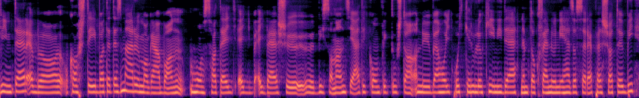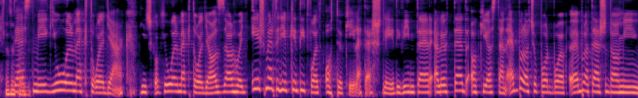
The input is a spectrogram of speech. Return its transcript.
Winter ebbe a kastélyba, tehát ez már önmagában hozhat egy, egy, egy belső diszonanciát, egy konfliktust a, a nőben, hogy hogy kerülök én ide, nem tudok felnőni ehhez a szerephez, stb. Ezek De ezt még jól megtol megtoldják. Hitchcock jól megtoldja azzal, hogy és mert egyébként itt volt a tökéletes Lady Winter előtted, aki aztán ebből a csoportból, ebből a társadalmi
